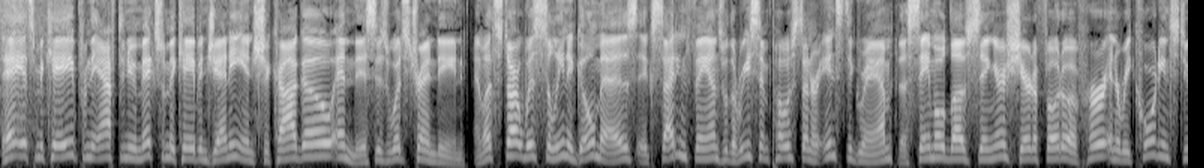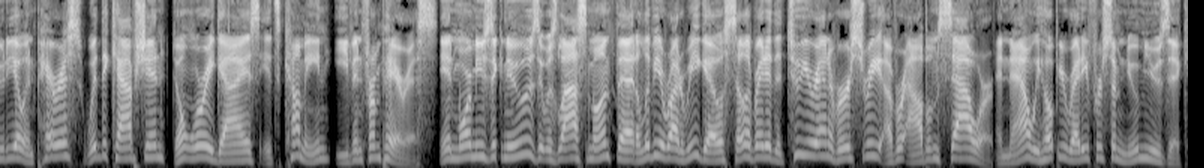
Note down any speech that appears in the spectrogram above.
Hey, it's McCabe from the Afternoon Mix with McCabe and Jenny in Chicago, and this is what's trending. And let's start with Selena Gomez, exciting fans with a recent post on her Instagram. The same old love singer shared a photo of her in a recording studio in Paris with the caption, Don't worry, guys, it's coming, even from Paris. In more music news, it was last month that Olivia Rodrigo celebrated the two year anniversary of her album Sour, and now we hope you're ready for some new music.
